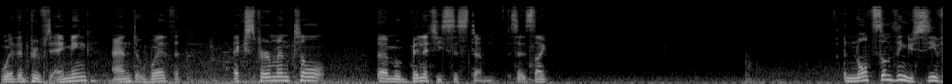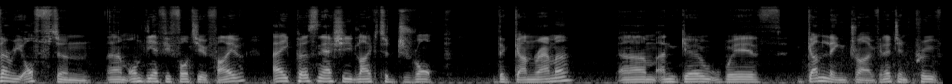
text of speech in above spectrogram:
with improved aiming, and with experimental uh, mobility system. So it's like not something you see very often um, on the FV-4005. I personally actually like to drop the gun rammer um, and go with gun laying drive, you know, to improve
